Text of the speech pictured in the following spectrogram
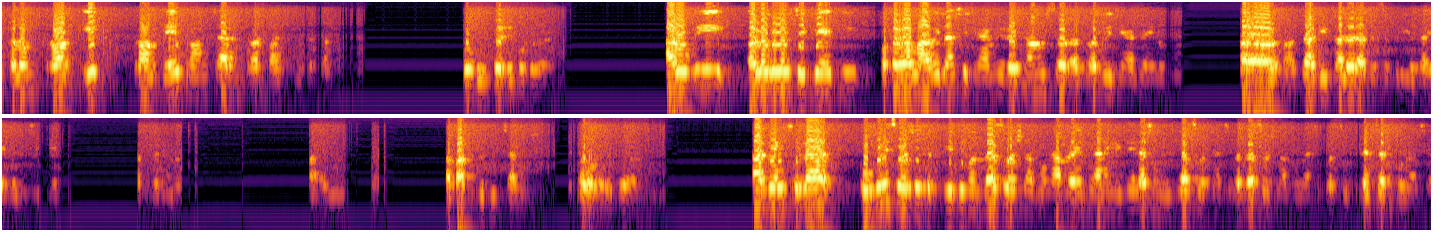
કલમ ત્રણ એક, ત્રણ બે, ત્રણ ચાર અને ત્રણ પાંચ. આરોપી અલગ અલગ જગ્યાએથી પકડવામાં આવેલા છે. જ્યાં એમની રહેઠાણું સ્થળ અથવા તો જ્યાં જ્યાં એ લોકો હતા ગઈકાલે રાતે સક્રિય હતા એ બધી જગ્યાએ આ છેલ્લા ઓગણીસ વર્ષે સક્રિય હતી પણ દસ વર્ષના ગુણ આપણે ધ્યાને લીધેલા છે દસ વર્ષના છેલ્લા દસ વર્ષના ગુના છે, બસો ત્રેસઠ ગુના છે.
